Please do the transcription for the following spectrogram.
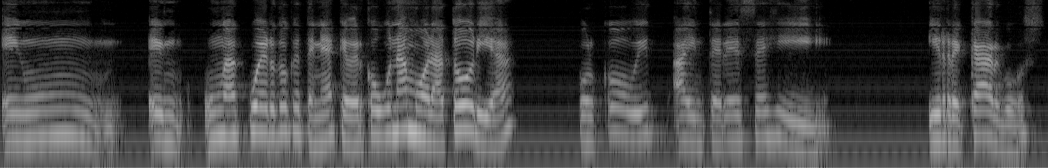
en un, en un acuerdo que tenía que ver con una moratoria por COVID a intereses y, y recargos.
